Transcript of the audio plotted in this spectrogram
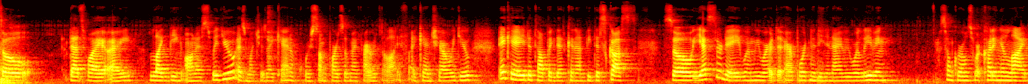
So, that's why I like being honest with you as much as I can. Of course, some parts of my private life I can't share with you, aka the topic that cannot be discussed. So yesterday when we were at the airport, Nadine and I, we were leaving some girls were cutting in line.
